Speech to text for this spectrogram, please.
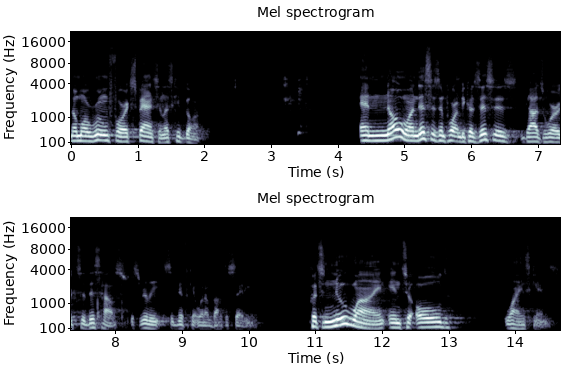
no more room for expansion. Let's keep going. And no one, this is important because this is God's word to this house. It's really significant what I'm about to say to you. Puts new wine into old wineskins.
